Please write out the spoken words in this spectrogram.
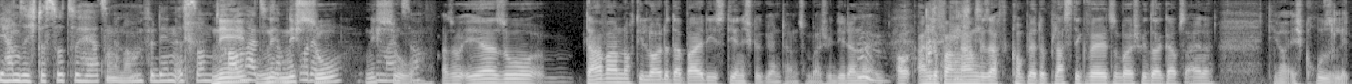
die haben sich das so zu Herzen genommen. Für den ist so ein Nee, Traum halt nee zusammen. nicht oder so, nicht so. Also eher so, da waren noch die Leute dabei, die es dir nicht gegönnt haben, zum Beispiel. Die dann Hm. auch angefangen haben, gesagt, komplette Plastikwelt zum Beispiel, da gab's eine, die war echt gruselig.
